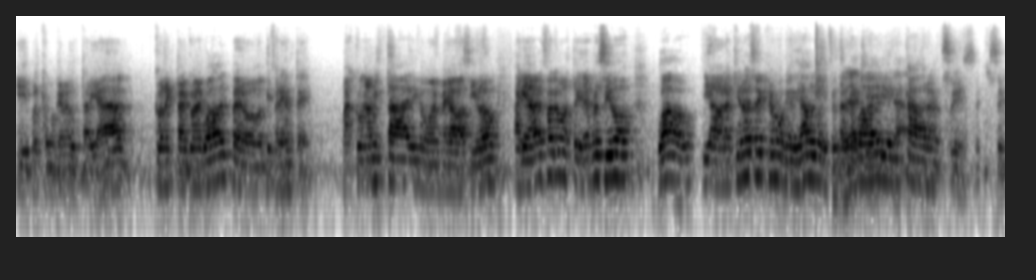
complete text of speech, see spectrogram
Y pues como que me gustaría conectar con Ecuador, pero diferente. Más con amistad y como el mega vacilón. Aquella vez fue como estoy depresivo, wow. Y ahora quiero hacer como que diablo, disfrutar de Estoy Ecuador aquí, y bien ya. cabrón. Sí, sí, sí.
